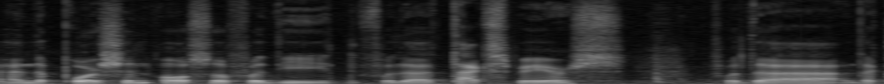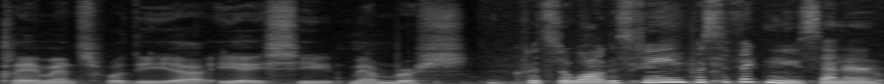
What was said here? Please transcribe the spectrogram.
and the portion also for the for the taxpayers, for the the claimants, for the uh, EAC members. Crystal Augustine, Pacific News Center.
